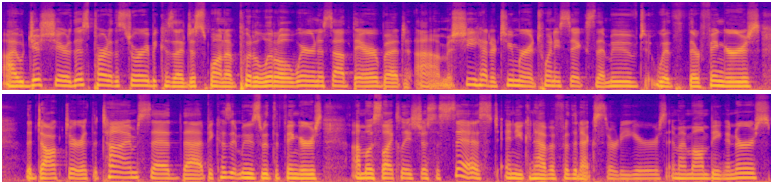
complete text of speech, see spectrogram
I would just share this part of the story because I just want to put a little awareness out there. But um, she had a tumor at 26 that moved with their fingers. The doctor at the time said that because it moves with the fingers, uh, most likely it's just a cyst and you can have it for the next 30 years. And my mom, being a nurse,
